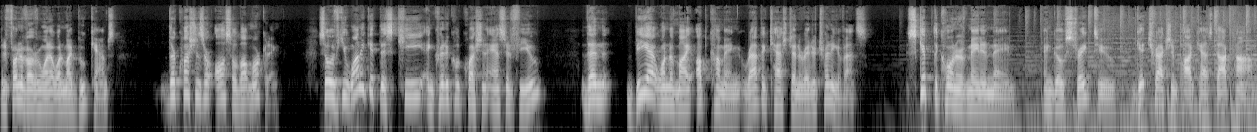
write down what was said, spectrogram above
in front of everyone at one of my boot camps, their questions are also about marketing. So if you want to get this key and critical question answered for you, then be at one of my upcoming Rapid Cash Generator training events. Skip the corner of Main and Main and go straight to gettractionpodcast.com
